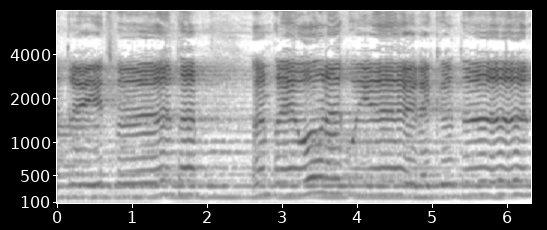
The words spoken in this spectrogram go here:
întreit sfântă, împreună cu ele cântând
